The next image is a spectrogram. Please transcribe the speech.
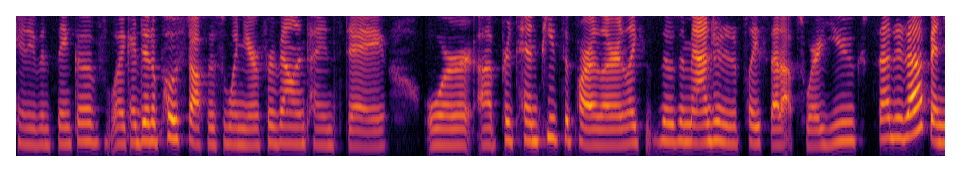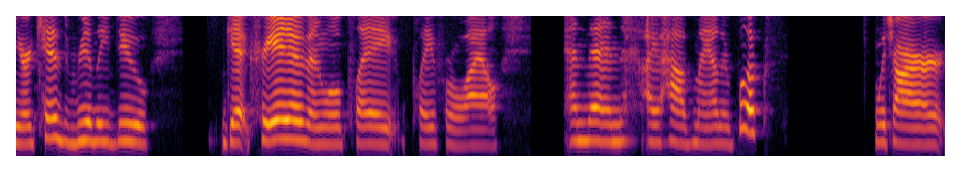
can't even think of like i did a post office one year for valentine's day or a pretend pizza parlor like those imaginative play setups where you set it up and your kids really do get creative and we'll play play for a while. And then I have my other books, which are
